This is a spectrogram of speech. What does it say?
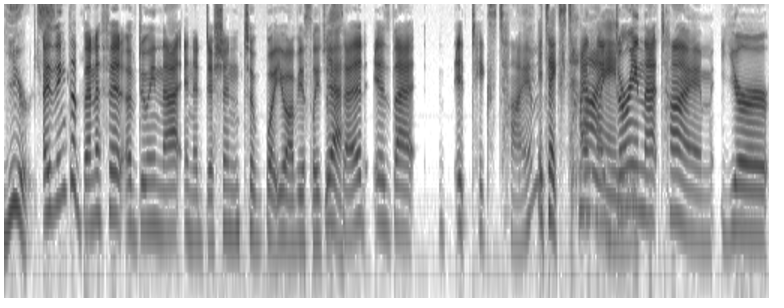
years? I think the benefit of doing that, in addition to what you obviously just Yeah. said, is that it takes time. it takes time. And like during that time, you're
